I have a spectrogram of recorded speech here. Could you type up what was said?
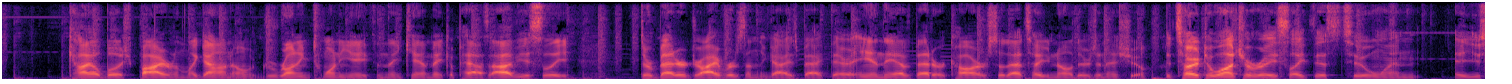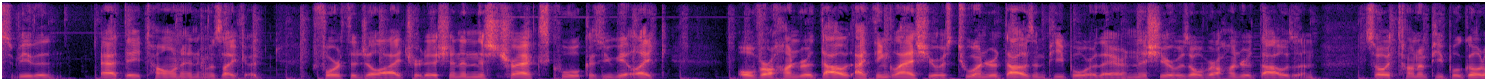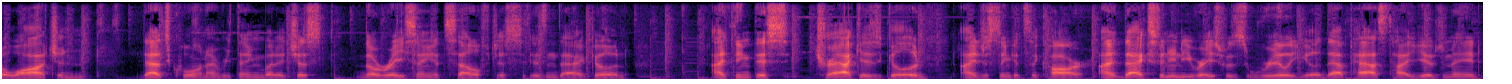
Kyle Busch, Byron, Logano running 28th and they can't make a pass. Obviously, they're better drivers than the guys back there and they have better cars, so that's how you know there's an issue. It's hard to watch a race like this too when it used to be the at Daytona and it was like a 4th of July tradition and this track's cool cuz you get like over a hundred thousand. I think last year was two hundred thousand people were there, and this year was over a hundred thousand. So a ton of people go to watch, and that's cool and everything. But it just the racing itself just isn't that good. I think this track is good. I just think it's the car. I, the Xfinity race was really good. That pass Ty Gibbs made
